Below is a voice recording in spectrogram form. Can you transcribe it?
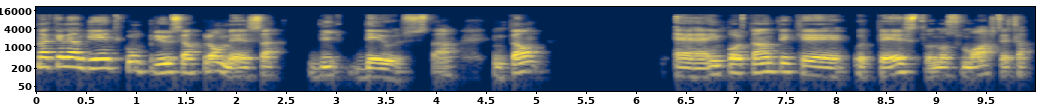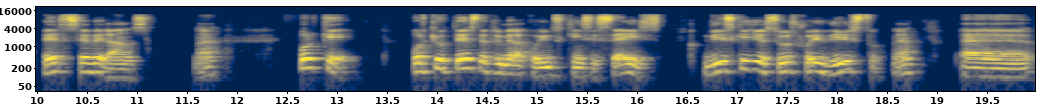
Naquele ambiente cumpriu-se a promessa de Deus, tá? Então, é importante que o texto nos mostre essa perseverança, né? Por quê? Porque o texto de 1 Coríntios 15, 6 diz que Jesus foi visto, né? É,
